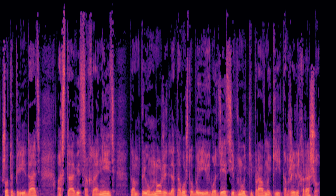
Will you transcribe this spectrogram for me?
что-то передать, оставить, сохранить, там, приумножить для того, чтобы его дети, внуки, правнуки там жили хорошо.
